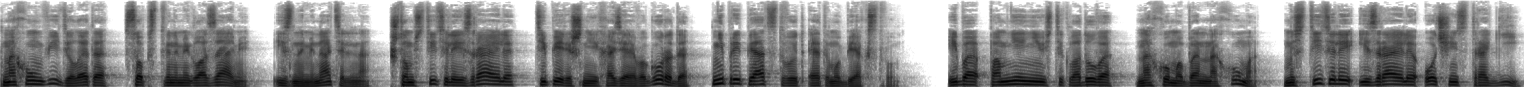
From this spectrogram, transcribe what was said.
Нахум видел это собственными глазами и знаменательно – что мстители Израиля, теперешние хозяева города, не препятствуют этому бегству. Ибо, по мнению стеклодува Нахума бен Нахума, мстители Израиля очень строги,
